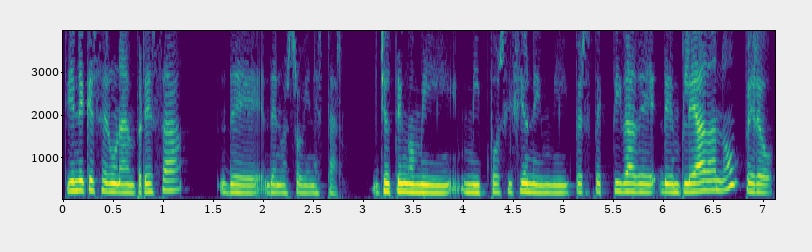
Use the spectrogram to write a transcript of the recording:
tiene que ser una empresa de, nuestro bienestar? Yo tengo mi, posición y mi perspectiva de, de, empleada, ¿no? Pero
